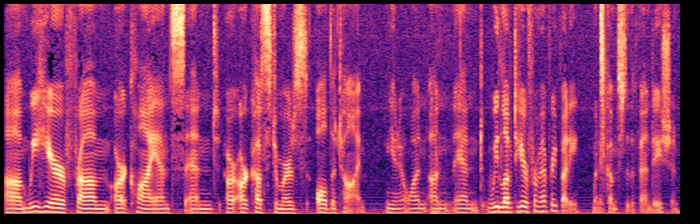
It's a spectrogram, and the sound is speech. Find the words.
um, we hear from our clients and our, our customers all the time. You know, on, on, and we love to hear from everybody when it comes to the foundation.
